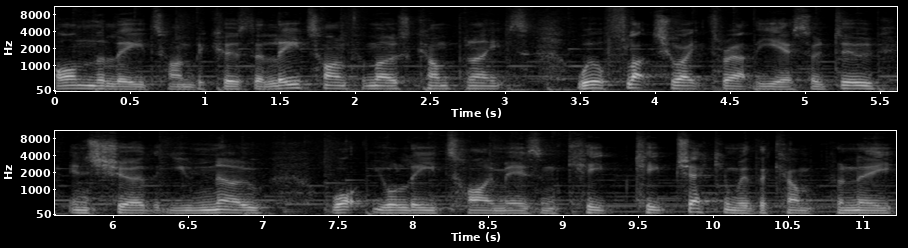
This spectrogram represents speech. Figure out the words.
on the lead time because the lead time for most companies will fluctuate throughout the year. So do ensure that you know what your lead time is and keep, keep checking with the company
